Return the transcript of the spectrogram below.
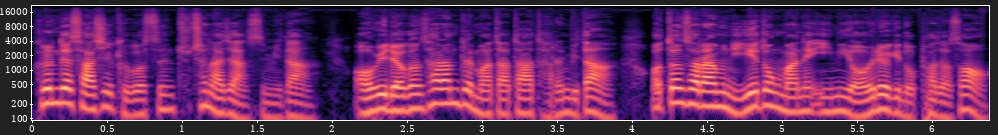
그런데 사실 그것은 추천하지 않습니다. 어휘력은 사람들마다 다 다릅니다. 어떤 사람은 2회독 만에 이미 어휘력이 높아져서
